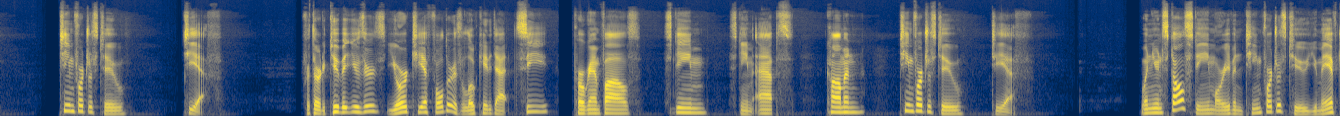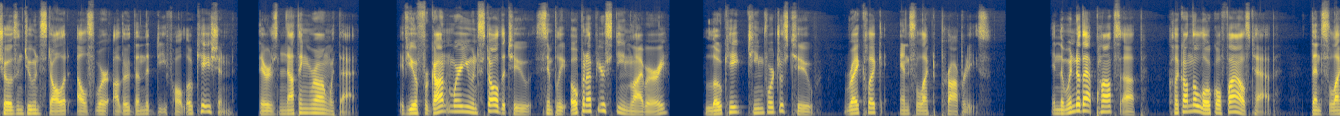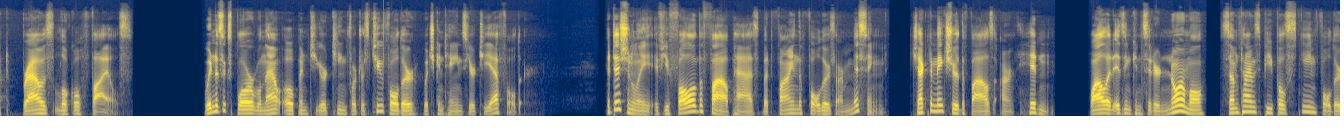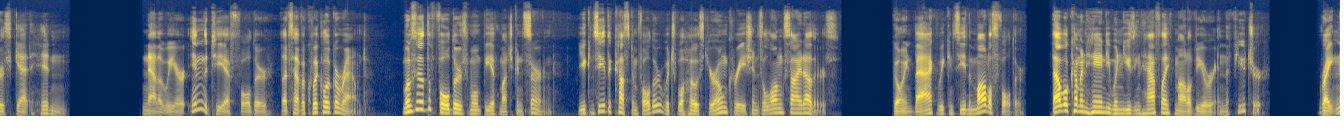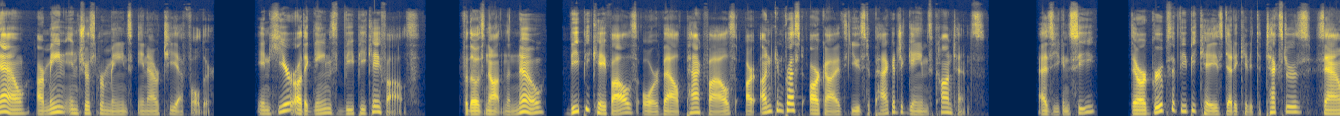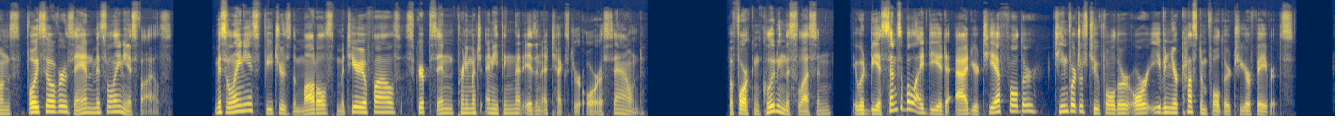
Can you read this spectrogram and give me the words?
Team Fortress 2, TF. For 32-bit users, your TF folder is located at C, Program Files, Steam, Steam Apps, Common, Team Fortress 2, TF. When you install Steam or even Team Fortress 2, you may have chosen to install it elsewhere other than the default location. There is nothing wrong with that. If you have forgotten where you installed it to, simply open up your Steam library, locate Team Fortress 2, right click, and select Properties. In the window that pops up, click on the Local Files tab, then select Browse Local Files. Windows Explorer will now open to your Team Fortress 2 folder, which contains your TF folder. Additionally, if you follow the file paths but find the folders are missing, check to make sure the files aren't hidden. While it isn't considered normal, sometimes people's Steam folders get hidden. Now that we are in the TF folder, let's have a quick look around. Most of the folders won't be of much concern. You can see the custom folder, which will host your own creations alongside others. Going back, we can see the models folder. That will come in handy when using Half-Life Model Viewer in the future. Right now, our main interest remains in our TF folder. In here are the game's VPK files. For those not in the know, VPK files, or Valve Pack files, are uncompressed archives used to package a game's contents. As you can see, there are groups of VPKs dedicated to textures, sounds, voiceovers, and miscellaneous files. Miscellaneous features the models, material files, scripts, and pretty much anything that isn't a texture or a sound. Before concluding this lesson, it would be a sensible idea to add your TF folder, Team Fortress 2 folder, or even your custom folder to your favorites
